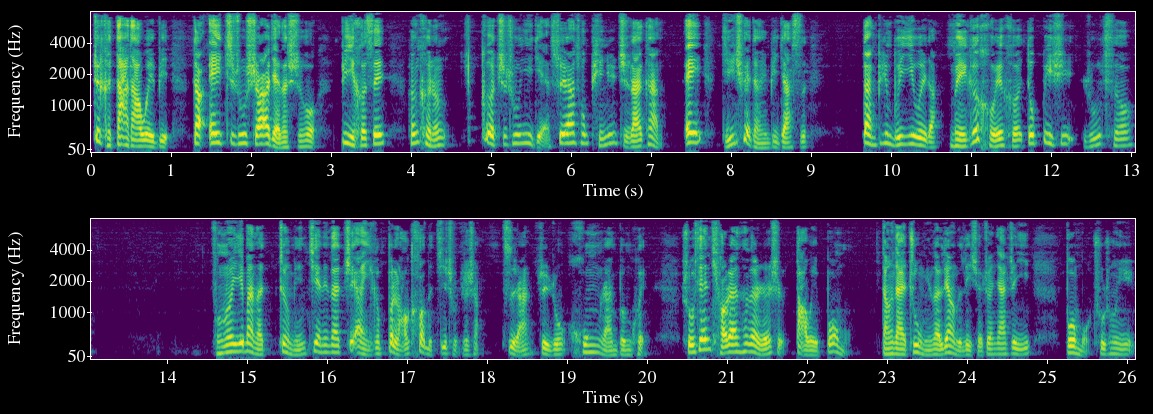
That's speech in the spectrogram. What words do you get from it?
这可大大未必。当 A 掷出十二点的时候，B 和 C 很可能。各支出一点，虽然从平均值来看，A 的确等于 B 加 C，但并不意味着每个回合都必须如此哦。冯诺依曼的证明建立在这样一个不牢靠的基础之上，自然最终轰然崩溃。首先挑战他的人是大卫·波姆，当代著名的量子力学专家之一。波姆出生于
